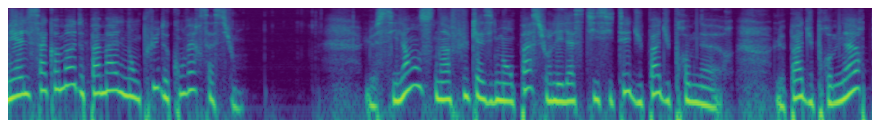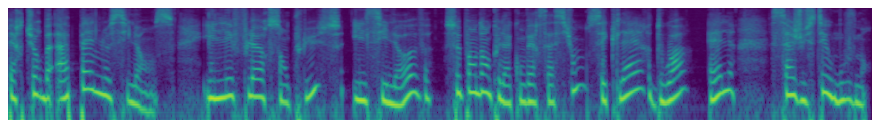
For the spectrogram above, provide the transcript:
Mais elle s'accommode pas mal non plus de conversation. Le silence n'influe quasiment pas sur l'élasticité du pas du promeneur. Le pas du promeneur perturbe à peine le silence. Il l'effleure sans plus, il s'y love, cependant que la conversation, s'éclaire, doit, elle, s'ajuster au mouvement.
